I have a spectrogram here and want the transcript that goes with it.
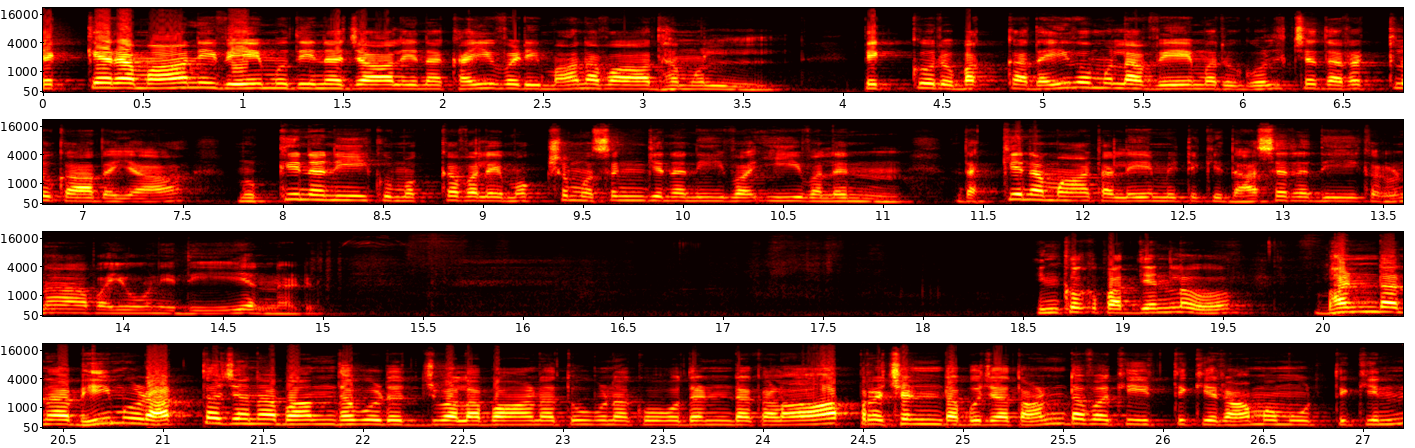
చెక్కెరమాని వేముదిన జాలిన కైవడి మానవాధముల్. పెక్కురు బక్క దైవముల వేమరు గొల్చెదరట్లు కాదయా. ముక్కిన నీకు మొక్కవలె మోక్షమొసంగిన నీవ ఈవలెన్. దక్కిన మాటలేమిటికి దాశరథి కరుణాపయోనిది అన్నాడు. ఇంకొక పద్యంలో భండన భీముడు అత్తజన బాంధవుడుజ్వల బాణతూణ కోదండ కళా ప్రచండ భుజ తాండవ కీర్తికి రామమూర్తికిన్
